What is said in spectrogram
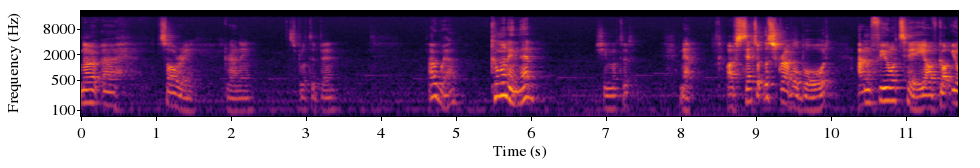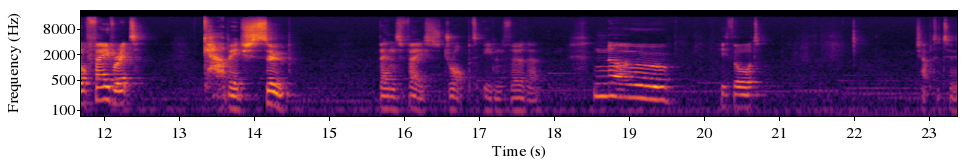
No, uh, sorry, Granny, spluttered Ben. Oh well, come on in then, she muttered. Now, I've set up the Scrabble board and for your tea, I've got your favourite cabbage soup. Ben's face dropped even further. No, he thought. Chapter 2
